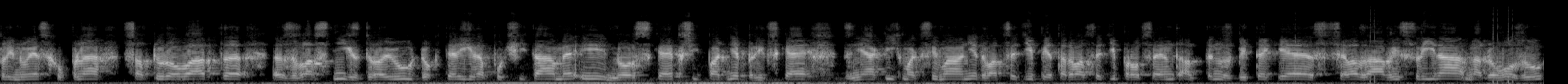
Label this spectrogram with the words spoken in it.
plynu je schopna saturovat e, z vlastních zdrojů, do kterých započítáme i norské, případně britské, z nějakých maximálně 20-25% a ten zbytek je zcela závislý na, na dovozu.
